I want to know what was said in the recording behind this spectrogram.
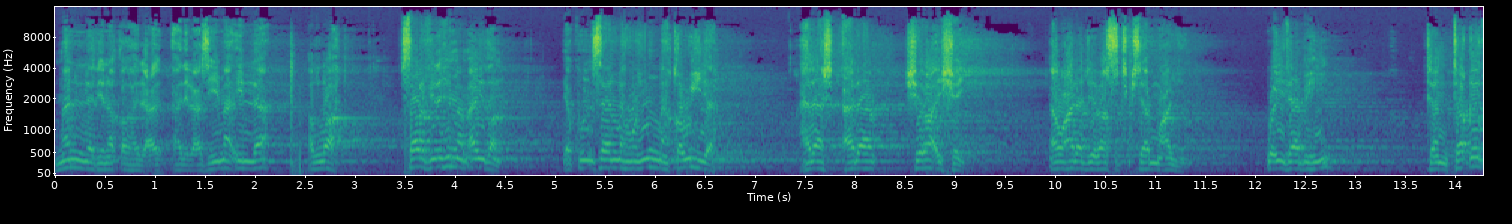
من الذي نقض هذه العزيمة؟ إلا الله. صار في الهمم أيضا. يكون الإنسان له همة قوية على على شراء شيء أو على دراسة كتاب معين وإذا به تنتقض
